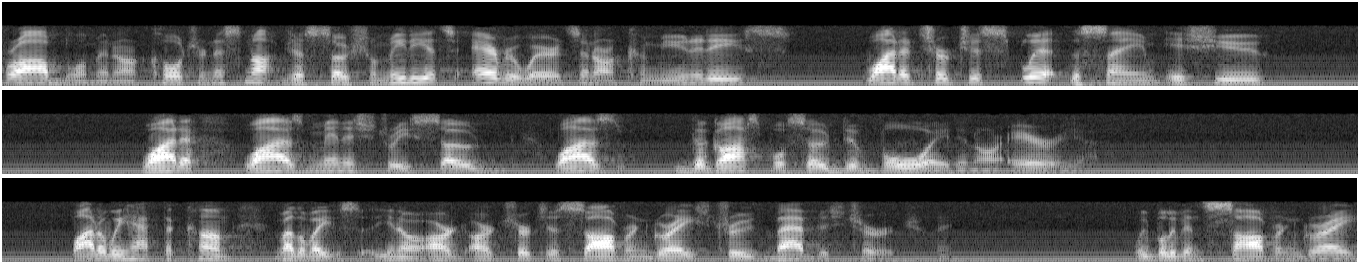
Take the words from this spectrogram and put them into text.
problem in our culture. And it's not just social media, it's everywhere. It's in our communities. Why do churches split? The same issue. Why, do, why is ministry so, why is the gospel so devoid in our area? Why do we have to come? By the way, you know, our, our church is Sovereign Grace Truth Baptist Church. We believe in sovereign grace.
